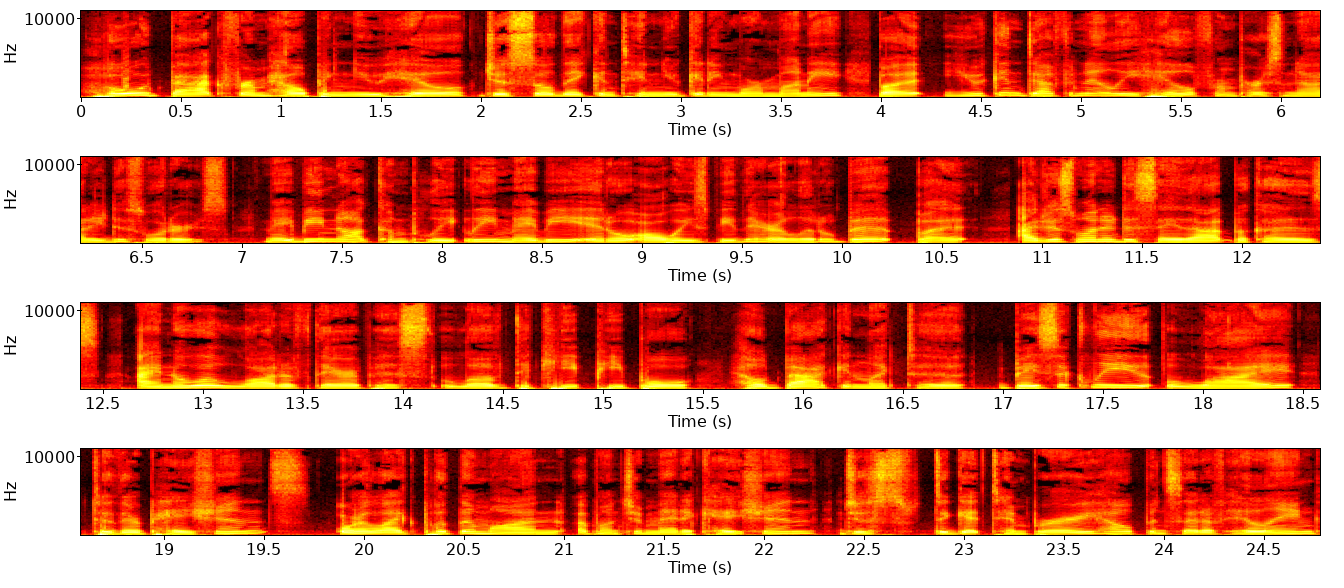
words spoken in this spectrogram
hold back from helping you heal just so they continue getting more money, but you can definitely heal from personality disorders. Maybe not completely, maybe it'll always be there a little bit, but I just wanted to say that because I know a lot of therapists love to keep people held back and like to basically lie to their patients or like put them on a bunch of medication just to get temporary help instead of healing.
